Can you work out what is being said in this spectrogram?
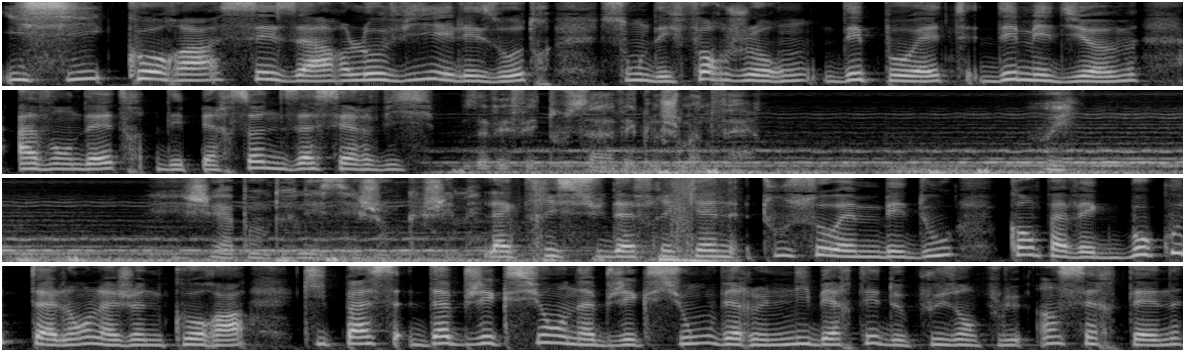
Ici, Cora, César, Lovie et les autres sont des forgerons, des poètes, des médiums, avant d'être des personnes asservies. Vous avez fait tout ça avec le chemin de fer? Oui. J'ai abandonné ces gens que j'aimais. L'actrice sud-africaine Tusso Mbedou campe avec beaucoup de talent la jeune Cora qui passe d'abjection en abjection vers une liberté de plus en plus incertaine,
